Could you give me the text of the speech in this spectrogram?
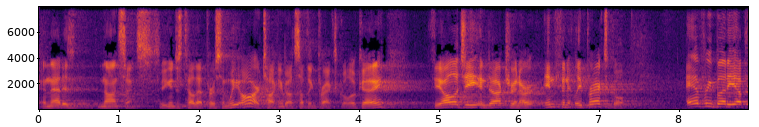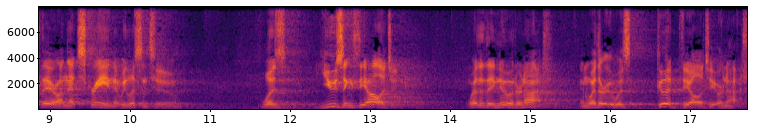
And that is nonsense. So you can just tell that person, we are talking about something practical, okay? Theology and doctrine are infinitely practical. Everybody up there on that screen that we listened to was using theology, whether they knew it or not, and whether it was good theology or not.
